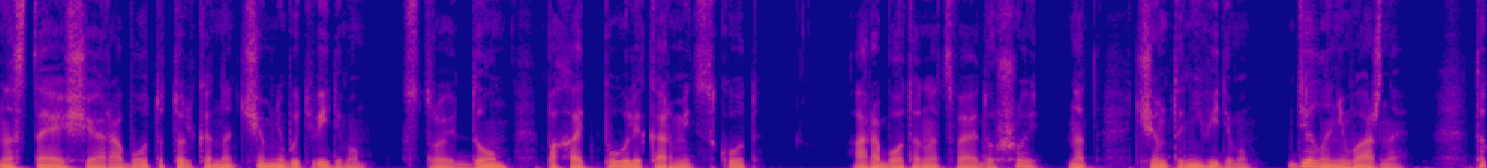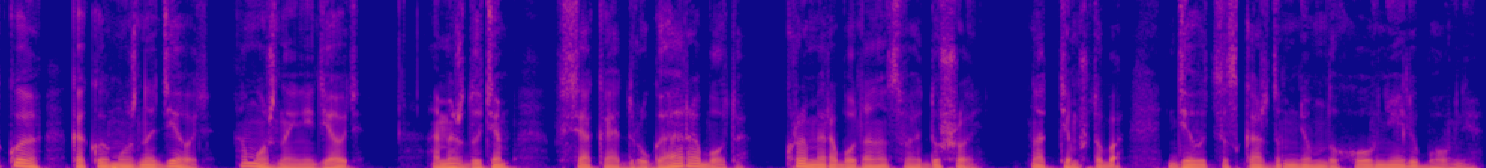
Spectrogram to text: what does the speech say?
настоящая работа только над чем-нибудь видимым — строить дом, пахать поле, кормить скот. А работа над своей душой, над чем-то невидимым — дело неважное. Такое, какое можно делать, а можно и не делать. А между тем, всякая другая работа, кроме работы над своей душой, над тем, чтобы делаться с каждым днем духовнее и любовнее,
